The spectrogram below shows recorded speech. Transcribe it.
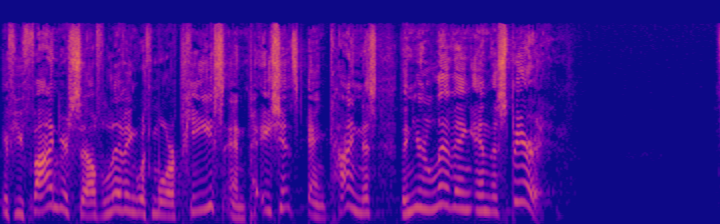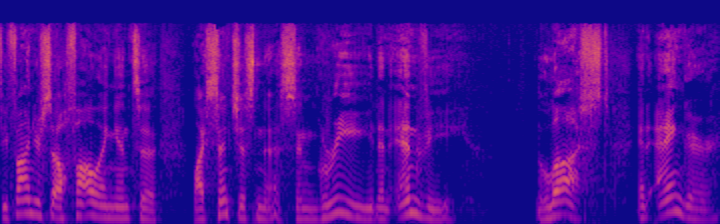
if you find yourself living with more peace and patience and kindness, then you're living in the Spirit. If you find yourself falling into licentiousness and greed and envy, lust, and anger,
